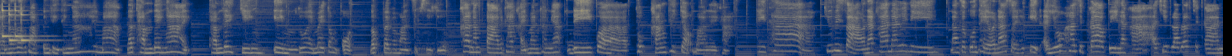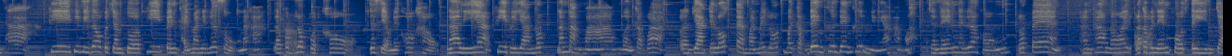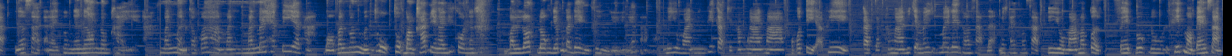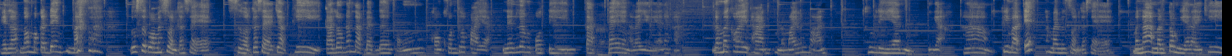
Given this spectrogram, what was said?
การนวดกระหมักเป็นสิ่งที่ง่ายมาก และทำได้ง่ายทำได้จริงอิ่มด้วยไม่ต้องอด ลดไปประมาณ 14 กิโล ค่าน้ำตาลและค่าไขมันครั้งเนี้ยดีกว่าทุกครั้งที่เจาะมาเลยค่ะดีค่ะ ชื่อพี่สาวนะคะนารินีนามสกุลเทวนาเศรษฐกิจ อายุ 59 ปีนะคะ อาชีพรับราชการค่ะ พี่พี่มีโรคประจำตัวพี่เป็นไขมันในเลือดสูงนะคะ แล้วก็ครับโรคปวดข้อจะเสียวในข้อเข่าหน้านี้อะพี่พยายามลดน้ำหนักมาเหมือนกับว่าเอ่ออยากจะลดแต่มันไม่ลดมันกับเด้งขึ้นเด้งขึ้นอย่างเงี้ยค่ะหมอจะเน้นในเรื่องของลดแป้ง ทานข้าวน้อย แล้วก็ไปเน้นโปรตีนจากเนื้อสัตว์อะไรพวกเนื้อนมนมไข่ค่ะมันเหมือนกับว่ามันมันไม่แฮปปี้อะค่ะหมอมันมันเหมือนถูกถูกบังคับยังไงพี่กลนะคะมันลดลงเดี๋ยวมันก็เด้งขึ้นอย่างเงี้ยค่ะมีอยู่วันหนึงพี่กลับจากทำงานมาปกติอะพี่กลับจากทำงานพี่จะไม่ไม่เล่นโทรศัพท์แล้วไม่ใช้โทรศัพท์พี่อยู่มามาเปิด Facebook ดูคลิปหมอแบงค์สามเพชรลับเนาะมันก็เด้งขึ้นมารู้สึกว่ามันส่วนกระแส ส่วนกระแสจากที่การลดน้ำหนักแบบเดิมของของคนทั่วไปอะเน้นเรื่องโปรตีนตัดแป้งอะไรอย่างเงี้ยนะคะ แล้วไม่ค่อยทานผลไม้หวานๆทุเรียนอย่างเงี้ยห้าม พี่มาเอ๊ะทำไมมันส่วนกระแส มันน่ามันต้องมีอะไรที่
